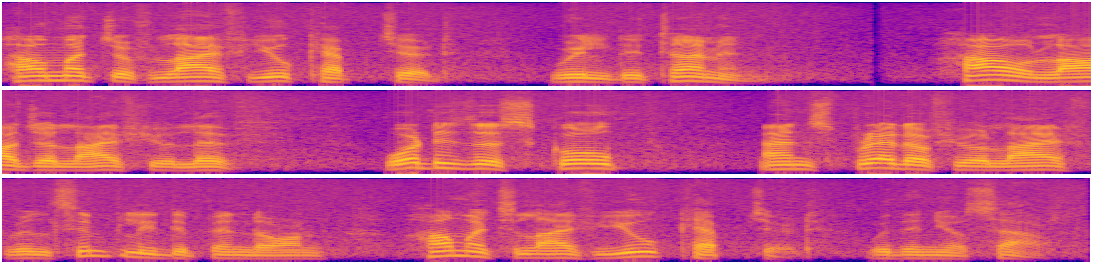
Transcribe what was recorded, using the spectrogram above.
How much of life you captured will determine how large a life you live. What is the scope and spread of your life will simply depend on how much life you captured within yourself.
